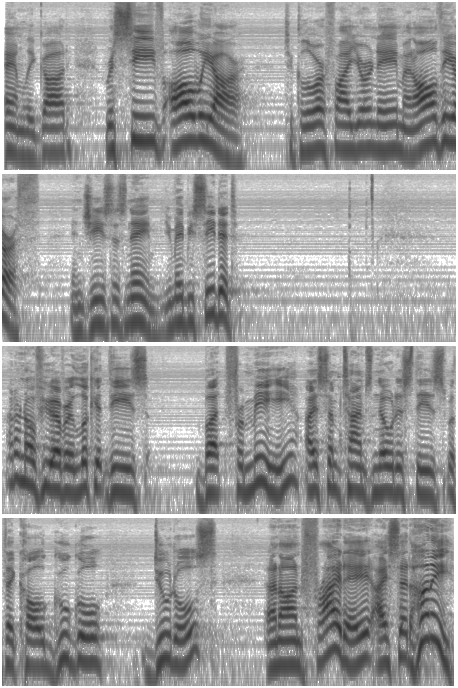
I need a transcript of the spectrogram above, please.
family, God. Receive all we are to glorify your name and all the earth in Jesus' name. You may be seated. I don't know if you ever look at these, but for me, I sometimes notice these, what they call Google Doodles. And on Friday, I said, honey,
